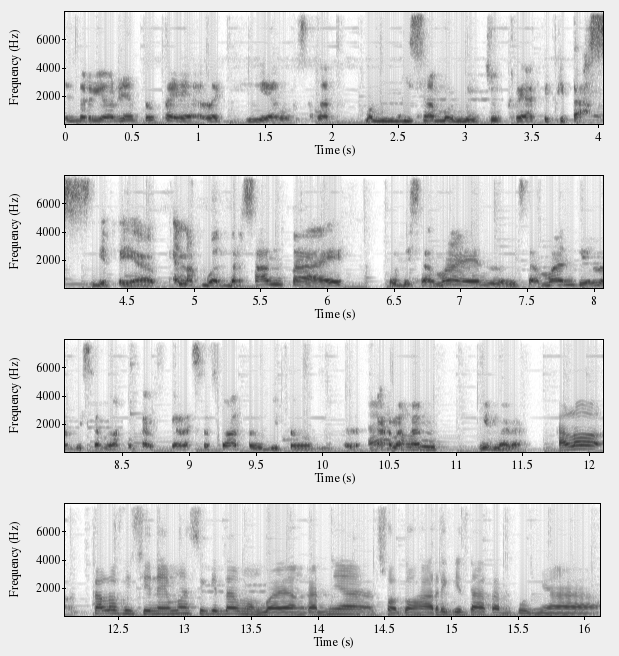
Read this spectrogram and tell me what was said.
Interiornya tuh kayak lagi yang sangat mem bisa memicu kreativitas gitu ya. Enak buat bersantai lu bisa main lu bisa mandi lu bisa melakukan segala sesuatu gitu. Nah, karena kan gimana? kalau kalau Visinema sih kita membayangkannya suatu hari kita akan punya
